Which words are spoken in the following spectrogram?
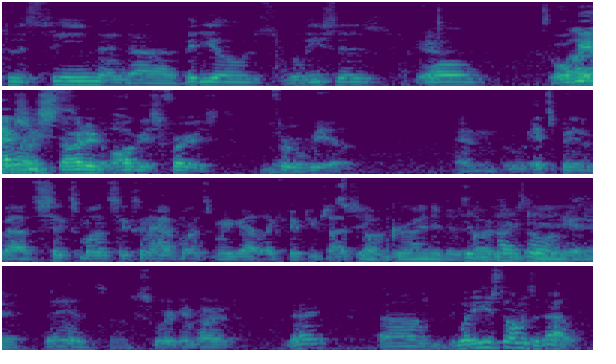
to the scene and uh, videos, releases. Yeah. All Well, we actually work. started August first for Yeah. real, and it's been about six months, six and a half months, and we got like fifty-five Just been songs. grinding as hard as we can. songs. Yeah. Yeah. damn. So Just working hard. All right. Um, what are your songs about?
